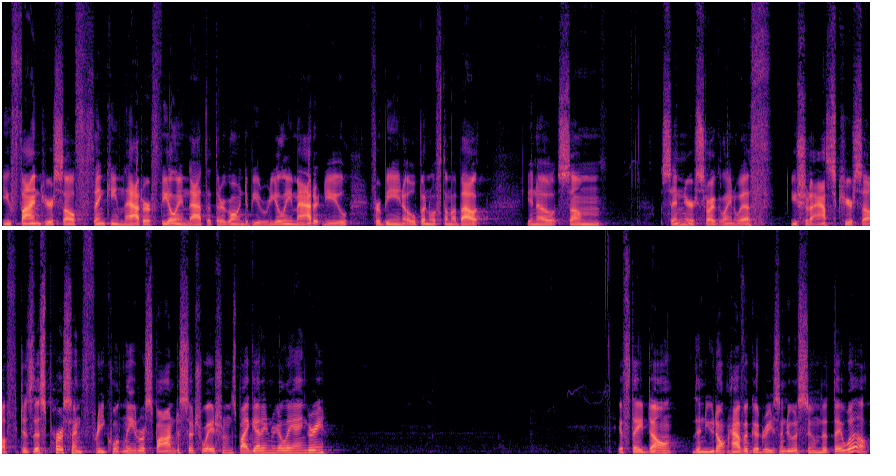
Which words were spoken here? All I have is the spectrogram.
you find yourself thinking that or feeling that, that they're going to be really mad at you for being open with them about, you know, some sin you're struggling with, you should ask yourself does this person frequently respond to situations by getting really angry? If they don't, then you don't have a good reason to assume that they will.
